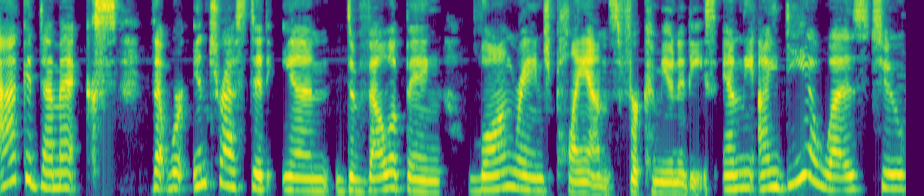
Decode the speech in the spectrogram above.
academics that were interested in developing long range plans for communities. And the idea was to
